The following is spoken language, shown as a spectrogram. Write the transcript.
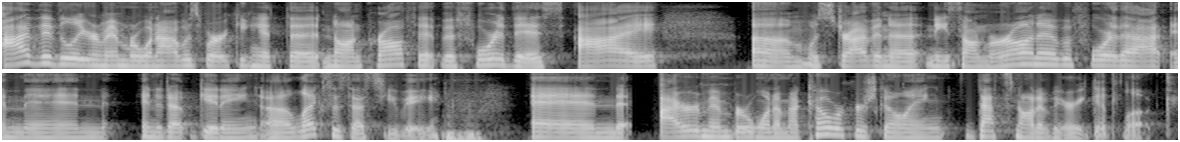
I vividly remember when I was working at the nonprofit before this. I um, was driving a Nissan Murano before that, and then ended up getting a Lexus SUV. Mm-hmm. And I remember one of my coworkers going, "That's not a very good look."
